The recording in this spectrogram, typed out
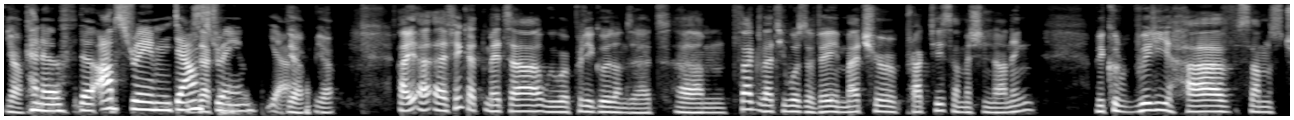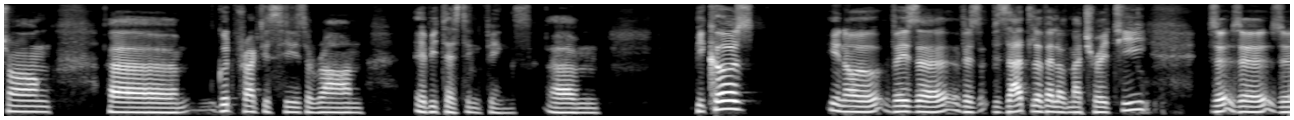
yeah. kind of the upstream, downstream? Exactly. Yeah, yeah, yeah. I, I, think at Meta we were pretty good on that. Um, the fact that it was a very mature practice of machine learning, we could really have some strong, uh, good practices around A/B testing things. Um, because you know there's a there's, that level of maturity. The, the the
